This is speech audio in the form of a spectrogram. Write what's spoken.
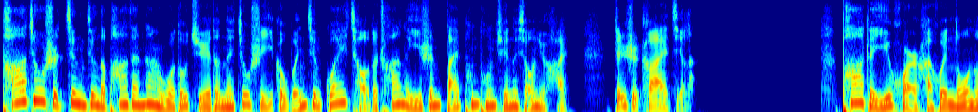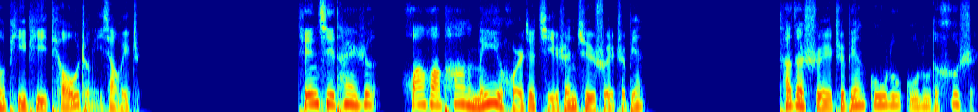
她就是静静的趴在那儿，我都觉得那就是一个文静乖巧的，穿了一身白蓬蓬裙的小女孩，真是可爱极了。趴着一会儿，还会挪挪屁屁，调整一下位置。天气太热，花花趴了没一会儿，就起身去水池边。他在水池边咕噜咕噜的喝水。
